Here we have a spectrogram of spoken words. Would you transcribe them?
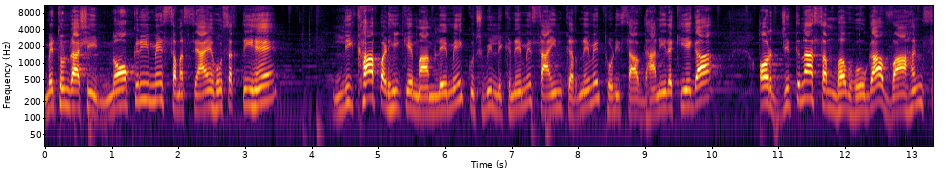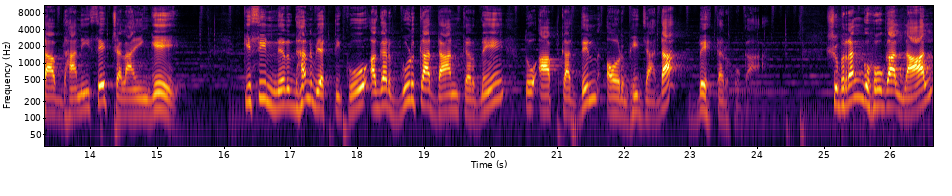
मिथुन राशि, नौकरी में समस्याएँ हो सकती हैं। लिखा पढ़ी के मामले में कुछ भी लिखने में, साइन करने में थोड़ी सावधानी रखिएगा। और जितना संभव होगा वाहन सावधानी से चलाएँगे। किसी निर्धन व्यक्ति को अगर गुड़ का दान कर दें तो आपका दिन और भी ज़्यादा बेहतर होगा। शुभ रंग होगा लाल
